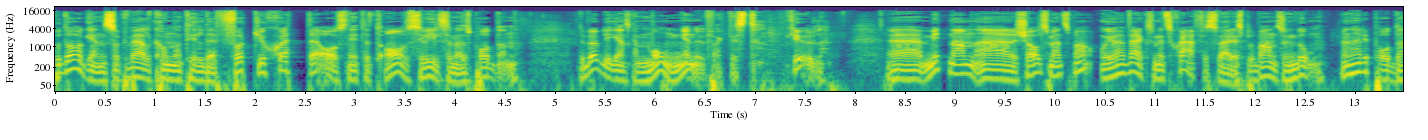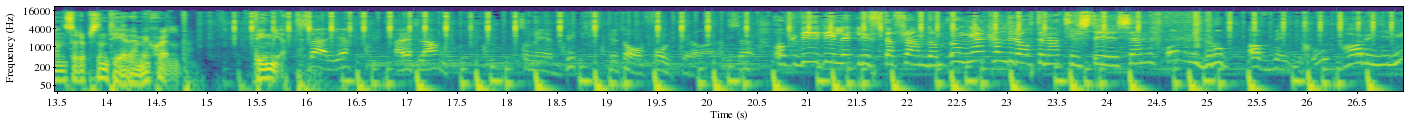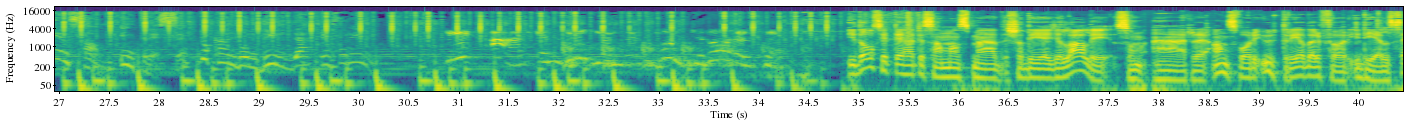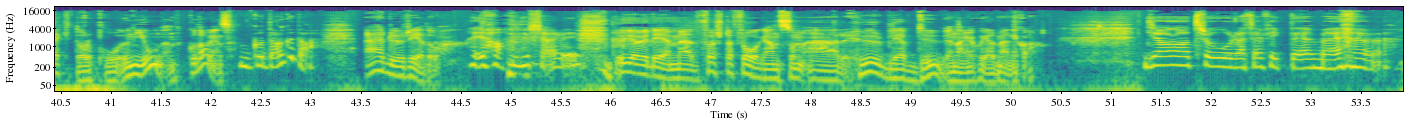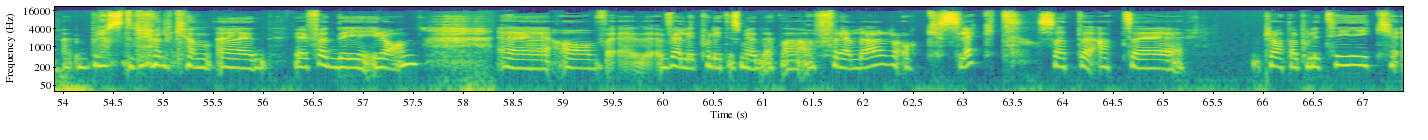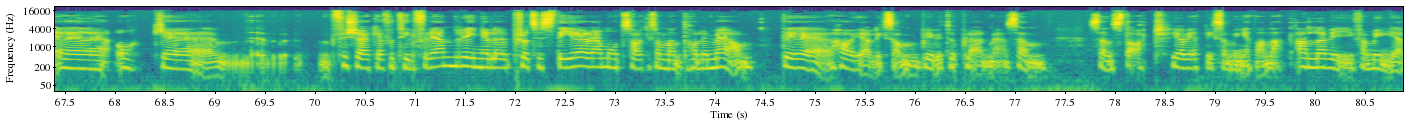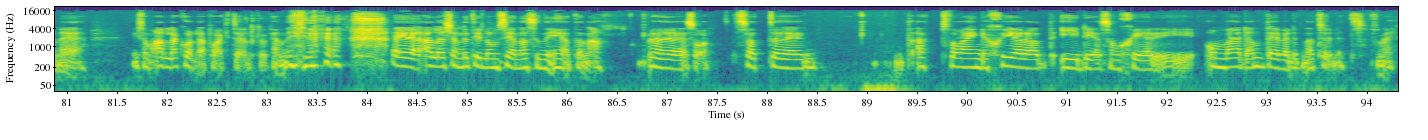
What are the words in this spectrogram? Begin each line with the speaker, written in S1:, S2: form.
S1: Goddagens och välkomna till det 46 avsnittet av Civilsamhällespodden. Det börjar bli ganska många nu faktiskt. Kul! Eh, mitt namn är Charles Metzma och jag är verksamhetschef för Sveriges Blåbandsungdom. Men här i podden så representerar jag mig själv. Vinjett.
S2: Sverige är ett land som är byggt utav folkrörelser.
S3: Och vi vill lyfta fram de unga kandidaterna till styrelsen.
S4: Om en grupp av människor har en gemensam intresse, då kan de bilda en förening.
S5: Det är en gryende folkrörelse.
S1: Idag sitter jag här tillsammans med Shadeh Jalali som är ansvarig utredare för ideell sektor på Unionen. Goddagens!
S6: God dag, god dag.
S1: Är du redo?
S6: Ja, nu kör vi.
S1: Då gör vi det med första frågan som är Hur blev du en engagerad människa?
S6: Jag tror att jag fick det med bröstmjölken. Eh, jag är född i Iran eh, av väldigt politiskt medvetna föräldrar och släkt. Så att, att eh, prata politik och försöka få till förändring eller protestera mot saker som man inte håller med om. Det har jag liksom blivit upplärd med sen, sen start. Jag vet liksom inget annat. Alla vi i familjen är Liksom alla kollar på Aktuellt klockan nio. Eh, alla känner till de senaste nyheterna. Eh, så, så att, eh, att vara engagerad i det som sker i omvärlden, det är väldigt naturligt för mig.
